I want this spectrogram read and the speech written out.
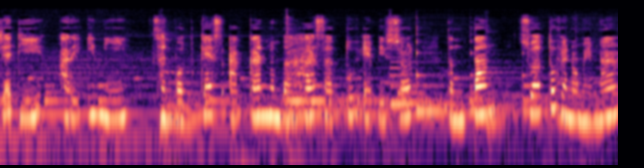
Jadi, hari ini San Podcast akan membahas satu episode tentang suatu fenomena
